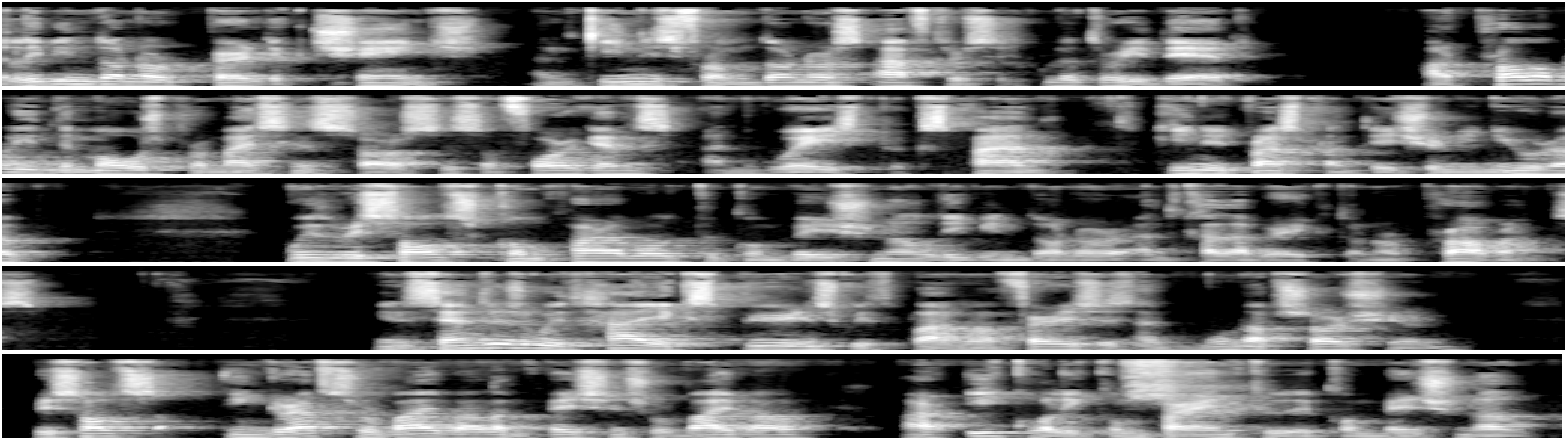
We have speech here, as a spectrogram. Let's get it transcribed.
the living donor paired exchange and kidneys from donors after circulatory death are probably the most promising sources of organs and ways to expand kidney transplantation in Europe, with results comparable to conventional living donor and cadaveric donor programs. In centers with high experience with plasmapheresis and immune absorption, results in graft survival and patient survival are equally comparing to the conventional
